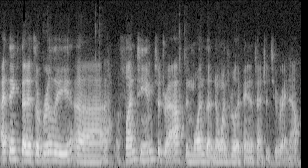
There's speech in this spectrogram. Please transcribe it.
I think that it's a really uh, fun team to draft and one that no one's really paying attention to right now.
